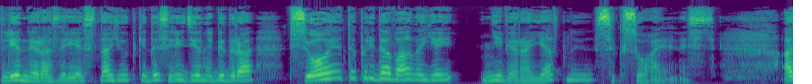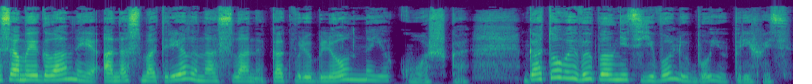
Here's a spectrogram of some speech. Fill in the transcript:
длинный разрез на юбке до середины бедра — все это придавало ей невероятную сексуальность. А самое главное, она смотрела на Аслана, как влюбленная кошка, готовая выполнить его любую прихоть.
